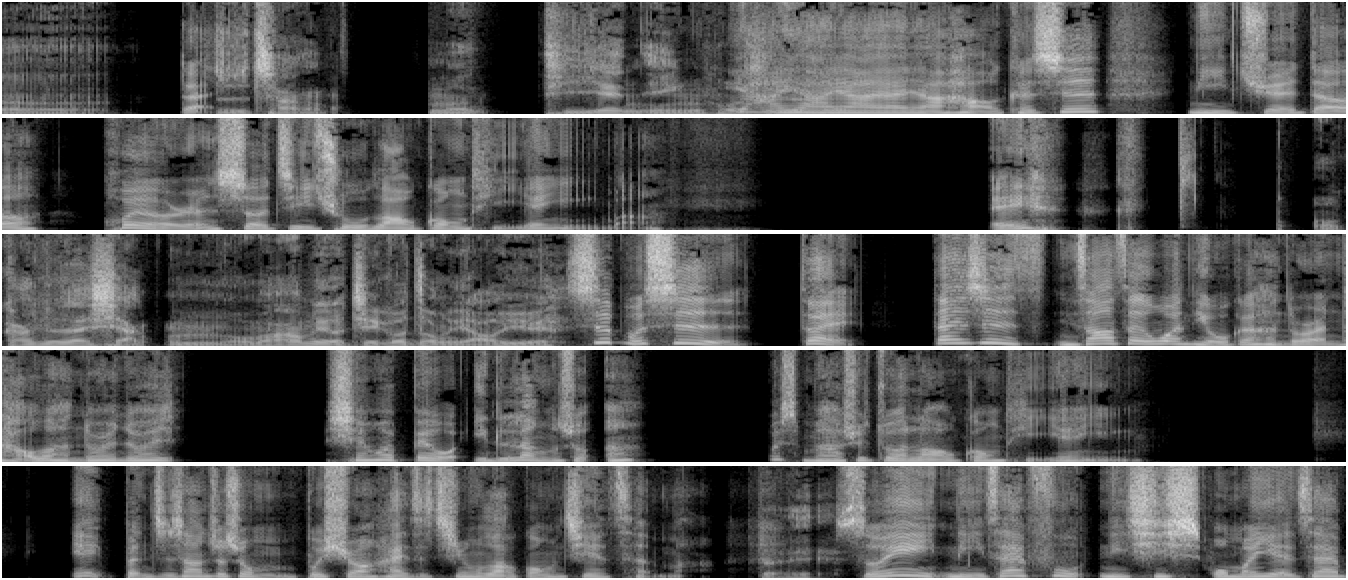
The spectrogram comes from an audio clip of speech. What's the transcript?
嗯，对职场什么体验营或呀呀呀呀呀！好，可是你觉得会有人设计出劳工体验营吗？哎，我刚刚就在想，嗯，我们好像没有接过这种邀约。是不是？对，但是你知道这个问题，我跟很多人讨论，很多人就会先会被我一愣，说：“嗯，为什么要去做劳工体验营？”因为本质上就是我们不希望孩子进入劳工阶层嘛，对，所以你在复，你其实我们也在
